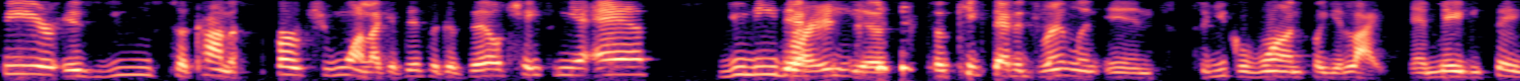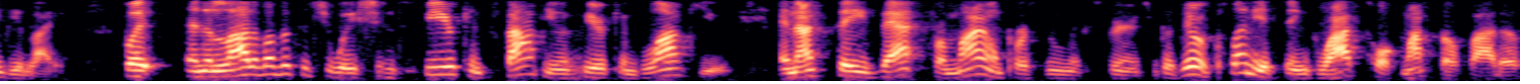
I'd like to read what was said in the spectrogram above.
fear is used to kind of spurt you on. Like if there's a gazelle chasing your ass, you need that Right. fear to kick that adrenaline in so you can run for your life and maybe save your life. But in a lot of other situations, fear can stop you and fear can block you. And I say that from my own personal experience because there were plenty of things where I talked myself out of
